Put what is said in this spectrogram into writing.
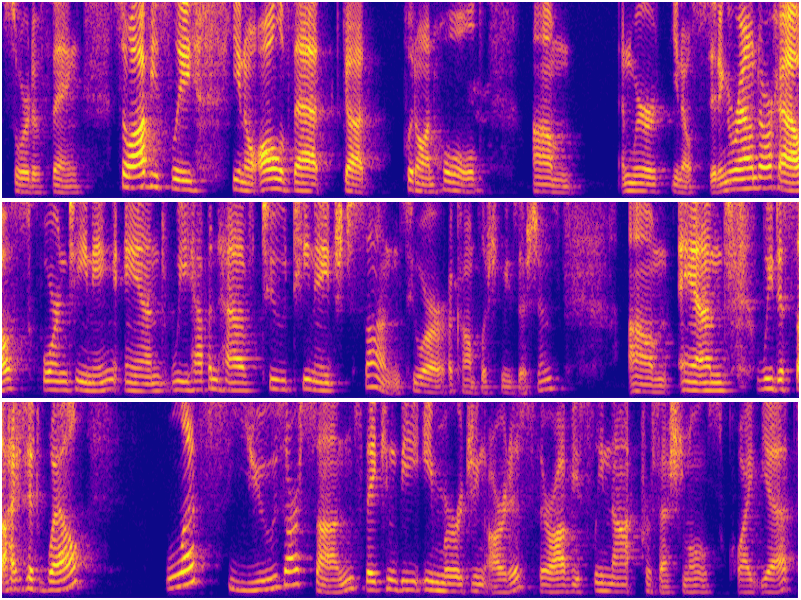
sort of thing. So obviously, you know, all of that got put on hold. Um, and we're, you know, sitting around our house quarantining, and we happen to have two teenaged sons who are accomplished musicians. Um, and we decided, well, let's use our sons. They can be emerging artists. They're obviously not professionals quite yet.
